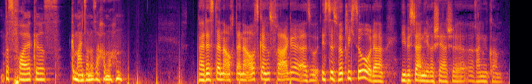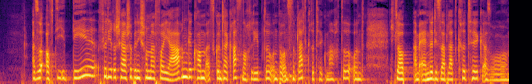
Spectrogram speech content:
des Volkes gemeinsame Sache machen. War das dann auch deine Ausgangsfrage? Also ist es wirklich so oder wie bist du an die Recherche rangekommen? Also auf die Idee für die Recherche bin ich schon mal vor Jahren gekommen, als Günter Grass noch lebte und bei uns eine Blattkritik machte. Und ich glaube, am Ende dieser Blattkritik, also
